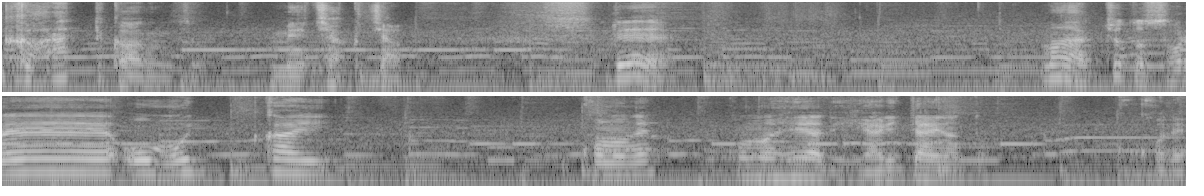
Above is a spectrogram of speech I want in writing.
ガラッて変わるんですよ。めちゃくちゃ。でまあちょっとそれをもう一回このねこの部屋でやりたいなとここで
